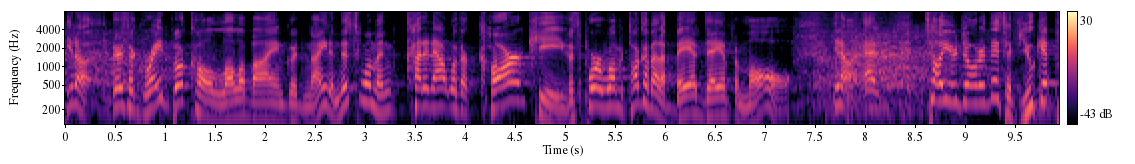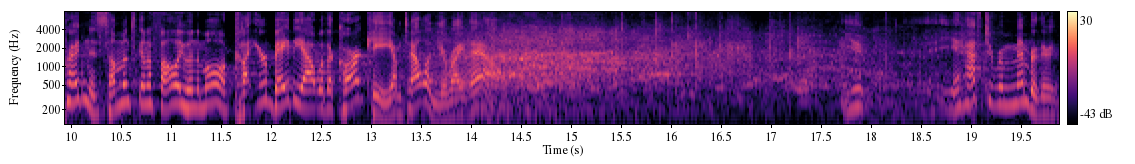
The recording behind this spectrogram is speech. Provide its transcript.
you know, there's a great book called Lullaby and Good Night, and this woman cut it out with a car key. This poor woman, talk about a bad day at the mall. You know, and tell your daughter this if you get pregnant, someone's gonna follow you in the mall and cut your baby out with a car key. I'm telling you right now. you, you have to remember, there,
